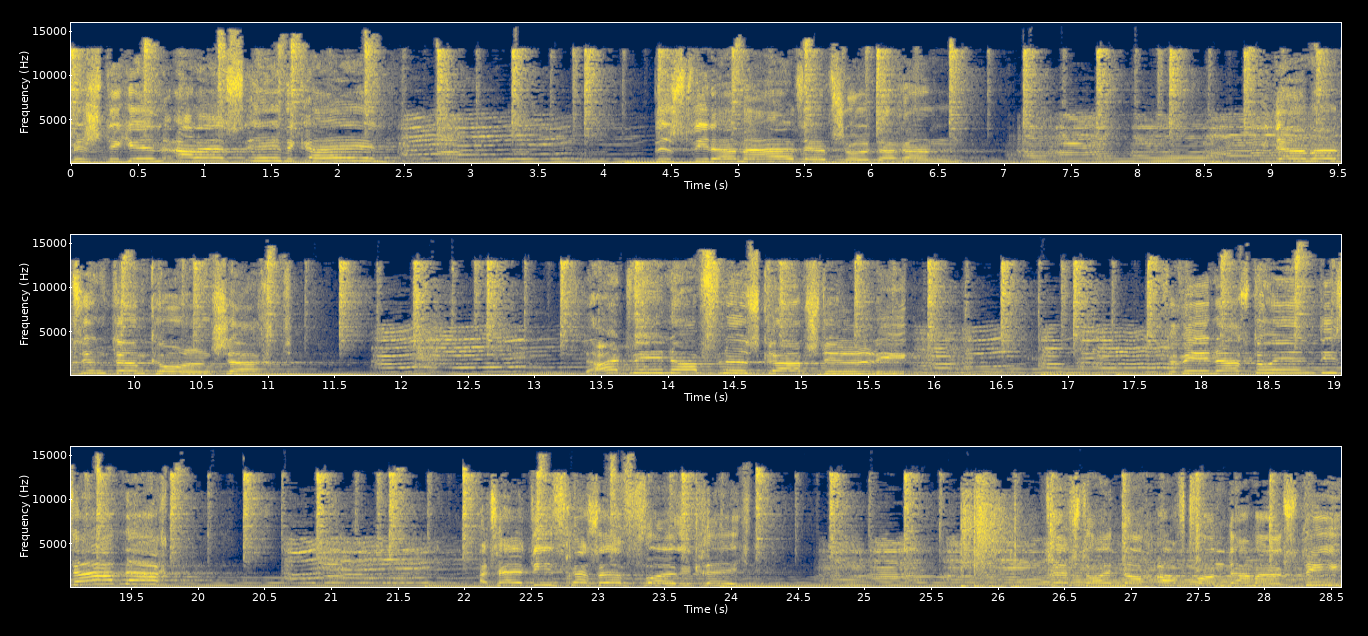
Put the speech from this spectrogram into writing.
Misch dich in alles ewig ein. Bist wieder mal selbst schuld daran. Wie damals hinterm Kohlenschacht. Der heute wie ein offenes Grab still liegt. Für wen hast du in dieser Nacht als Held die Fresse voll gekriegt. Triffst heute noch oft von damals die,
